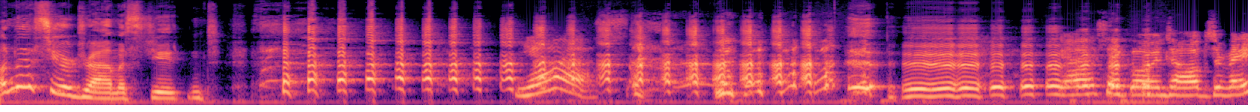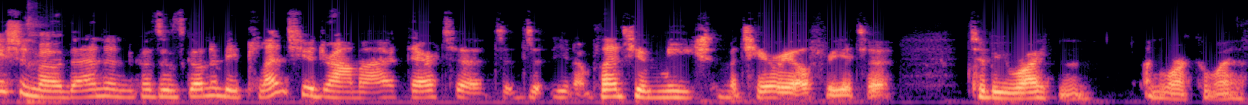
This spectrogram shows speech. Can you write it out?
Unless you're a drama student. Yes. yeah, I say go into observation mode then, and because there's going to be plenty of drama out there to, to, to, you know, plenty of meat material for you to to be writing and working with.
